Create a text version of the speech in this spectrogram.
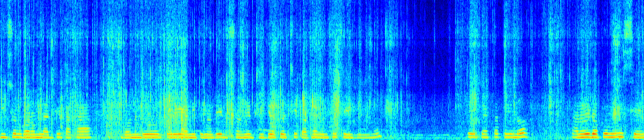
ভীষণ গরম লাগছে, পাখা বন্ধ করে আমি তোমাদের সঙ্গে ভিডিও করছি, কথা বলছি, সেই জন্য। এটা একটা পেল আর ওই রকমই সেম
